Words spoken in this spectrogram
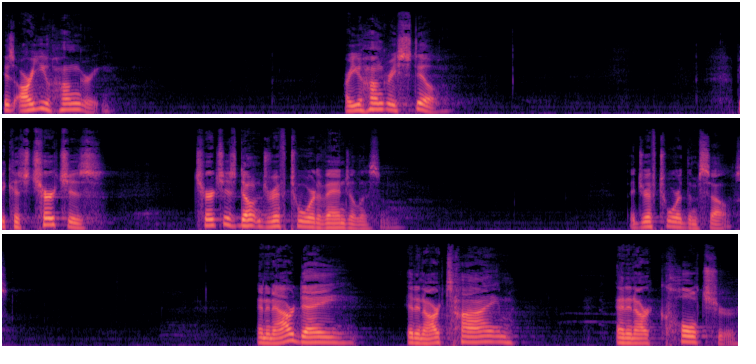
is Are you hungry? Are you hungry still? Because churches, churches don't drift toward evangelism. They drift toward themselves. And in our day, and in our time, and in our culture,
